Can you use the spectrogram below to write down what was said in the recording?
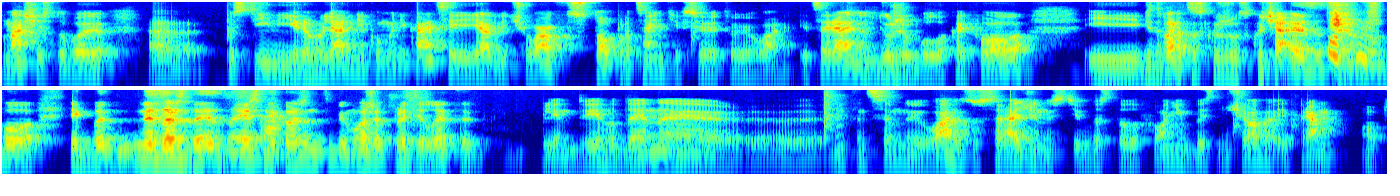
в нашій з тобою е, постійній і регулярній комунікації я відчував 100% всієї твоєї уваги. І це реально дуже було кайфово. І відверто скажу, скучаю за цим, ну, бо якби не завжди, знаєш, не кожен тобі може приділити. Блін, дві години е, інтенсивної уваги, зосередженості, без телефонів, без нічого. І прям от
